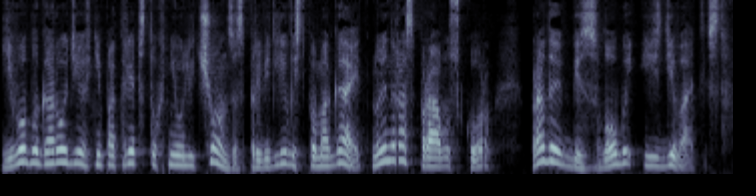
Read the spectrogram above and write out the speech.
Его благородие в непотребствах не уличен, за справедливость помогает, но и на расправу скор, правда, без злобы и издевательств.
